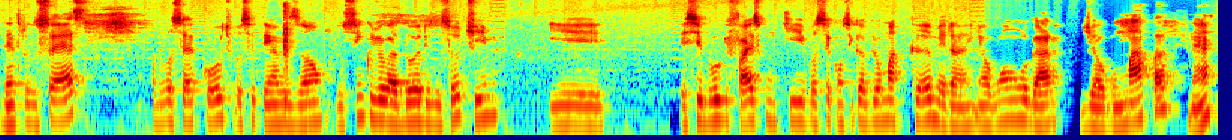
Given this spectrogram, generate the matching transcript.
dentro do CS. Quando você é coach, você tem a visão dos cinco jogadores do seu time e esse bug faz com que você consiga ver uma câmera em algum lugar de algum mapa, né?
